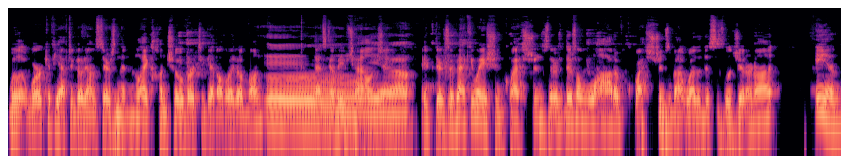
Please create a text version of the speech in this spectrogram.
will it work if you have to go downstairs and then like hunch over to get all the way to a bunk? That's gonna be Mm, challenging. Yeah. There's evacuation questions. There's there's a lot of questions about whether this is legit or not. And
